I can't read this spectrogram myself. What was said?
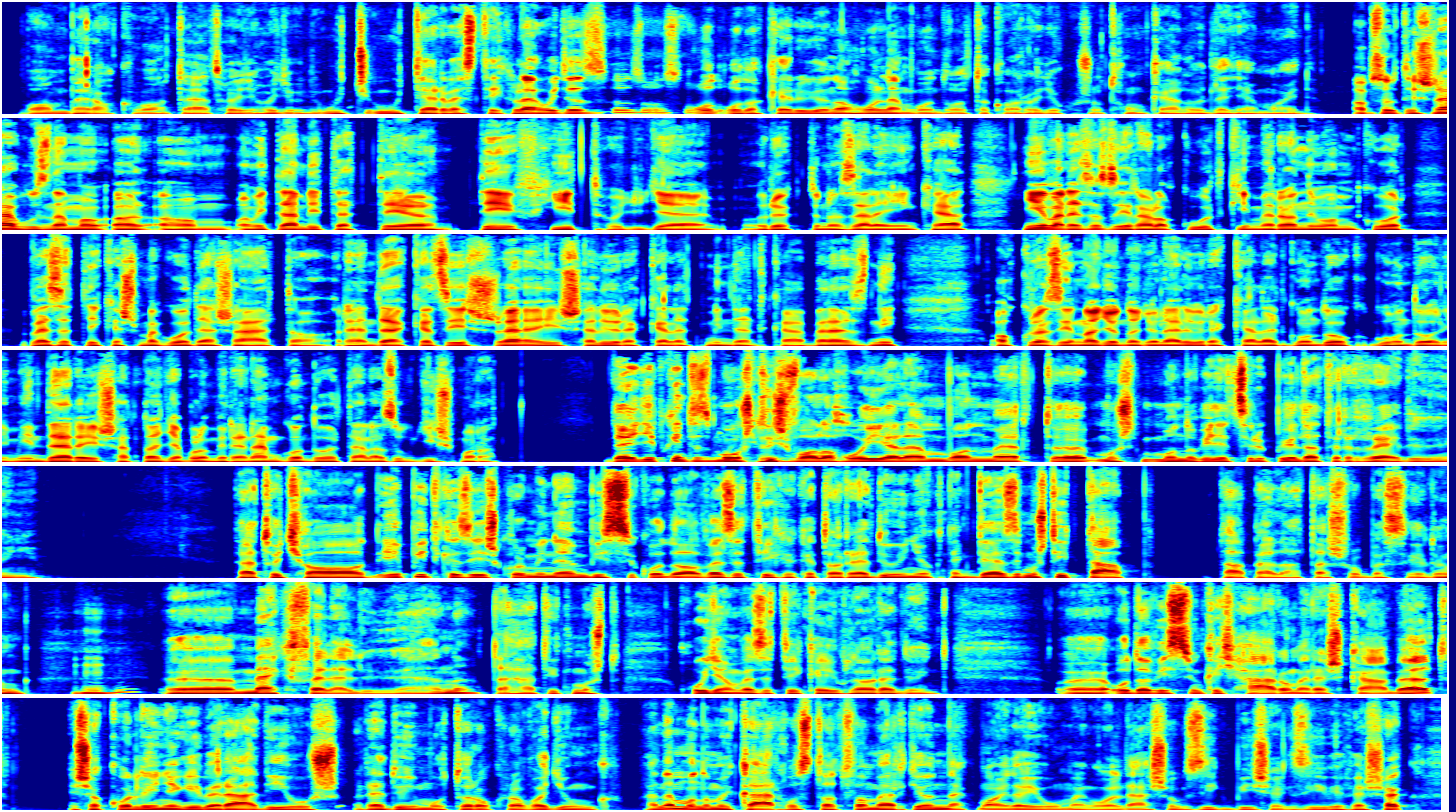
van berakva. Tehát, hogy, hogy úgy, úgy tervezték le, hogy az, az, az oda kerüljön, ahol nem gondoltak arra, hogy okos otthon kell, hogy legyen majd. Abszolút, és ráhúznám, a, a, a, amit említettél, tévhit, hogy ugye rögtön az elején kell. Nyilván ez azért alakult ki, mert annyi, amikor vezetékes megoldás állt a rendelkezésre, és előre kellett mindent kábelezni, akkor azért nagyon-nagyon előre kellett gondol, gondolni mindenre, és hát nagyjából amire nem gondoltál, az úgy is maradt. De egyébként ez most is valahol jelen van, mert most mondok egy egyszerű példát, redőny. Tehát, hogyha építkezéskor mi nem visszük oda a vezetékeket a redőnyöknek, de ez most itt táp, tápellátásról beszélünk, uh-huh. megfelelően, tehát itt most hogyan vezetékeljük le a redőnyt. Oda viszünk egy háromeres kábelt, és akkor lényegében rádiós redőnymotorokra vagyunk. Hát nem mondom, hogy kárhoztatva, mert jönnek majd a jó megoldások, zigbisek, zívések,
